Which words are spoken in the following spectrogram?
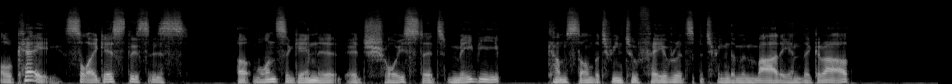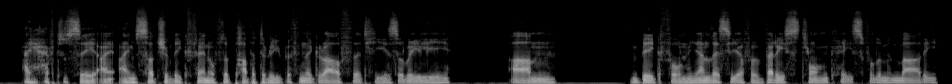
Okay, so I guess this is uh, once again a, a, choice that maybe comes down between two favorites, between the Minbari and the Graath. I have to say, I, am such a big fan of the puppetry within the Graath that he is really um, big for me, unless you have a very strong case for the Minbari.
